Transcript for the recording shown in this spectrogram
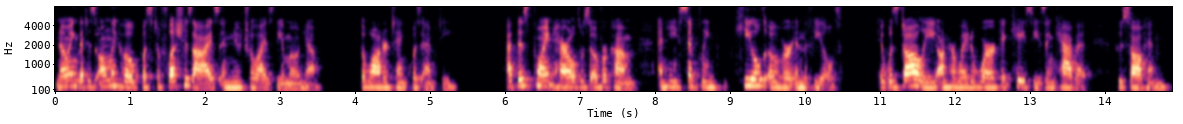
knowing that his only hope was to flush his eyes and neutralize the ammonia. The water tank was empty. At this point, Harold was overcome and he simply keeled over in the field. It was Dolly on her way to work at Casey's in Cabot who saw him.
